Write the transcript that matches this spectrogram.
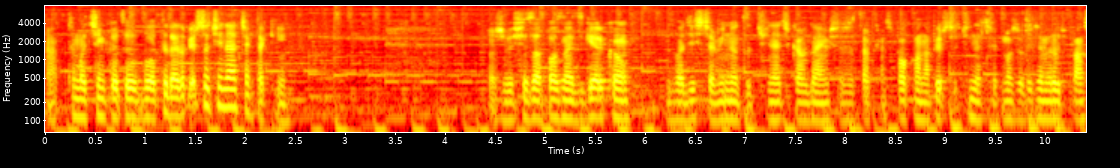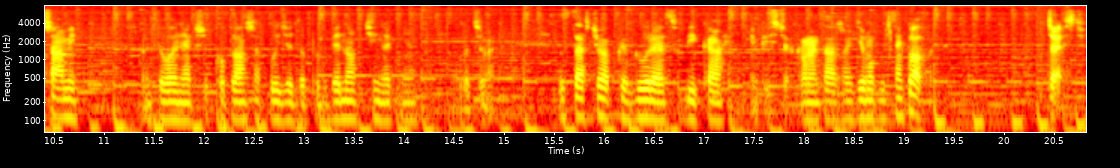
A w tym odcinku to było tyle. To pierwszy odcineczek taki. Żeby się zapoznać z gierką. 20 minut odcineczka, wydaje mi się, że całkiem spoko. Na pierwszy odcineczek może będziemy robić planszami. Ewentualnie jak szybko plansza pójdzie, to podwiemy odcinek, nie? Zobaczymy. Zostawcie łapkę w górę, subika i piszcie w komentarzach, gdzie mógł być ten klocek. Cześć!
